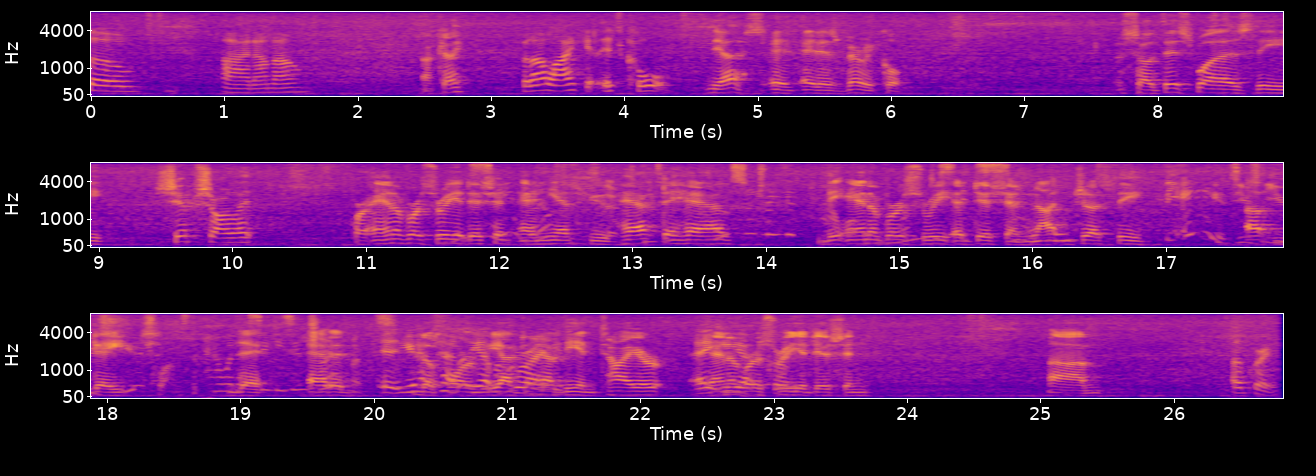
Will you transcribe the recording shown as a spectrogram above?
So, I don't know, Okay. but I like it. It's cool. Yes, it, it is very cool. So this was the Ship Charlotte for Anniversary Edition, and yes, you have to have the Anniversary Edition, not just the The aliens used to update use huge ones to power their that added. Uh, the to have four- the you have to have the entire Anniversary. Edition um, Upgrade.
